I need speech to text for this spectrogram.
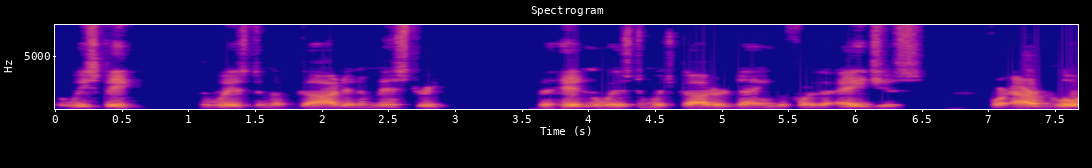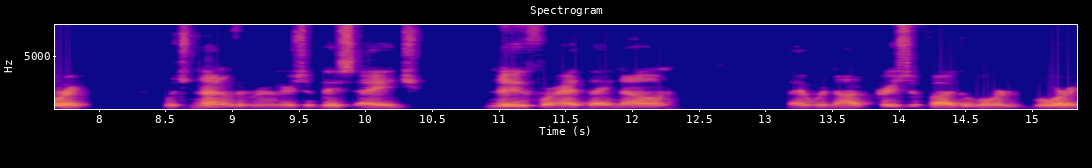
But we speak the wisdom of God in a mystery, the hidden wisdom which God ordained before the ages for our glory, which none of the rulers of this age knew, for had they known, they would not have crucified the Lord of glory.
